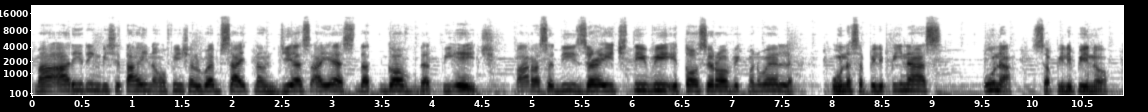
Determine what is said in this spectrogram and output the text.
maaari ring bisitahin ang official website ng gsis.gov.ph. Para sa DZRH TV, ito si Rovic Manuel. Una sa Pilipinas, una sa Pilipino.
